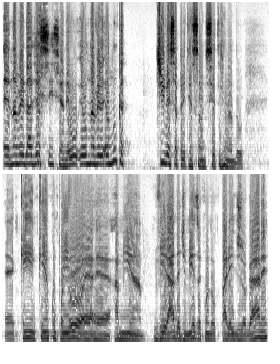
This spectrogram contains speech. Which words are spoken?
É, na verdade, é assim, Ciana, eu, eu, na verdade, eu nunca tive essa pretensão de ser treinador. É, quem, quem acompanhou é, é, a minha virada de mesa quando eu parei de jogar, né?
